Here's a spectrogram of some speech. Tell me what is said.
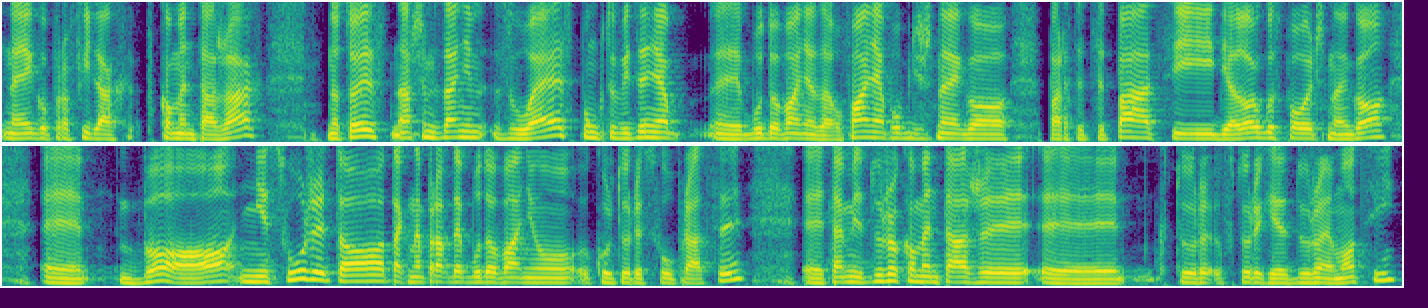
na jego profilach w komentarzach, no to jest naszym zdaniem złe z punktu widzenia budowania zaufania publicznego, partycypacji, dialogu społecznego, bo nie służy to tak naprawdę budowaniu kultury współpracy. Tam jest dużo komentarzy, komentarzy, y, w których jest dużo emocji,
